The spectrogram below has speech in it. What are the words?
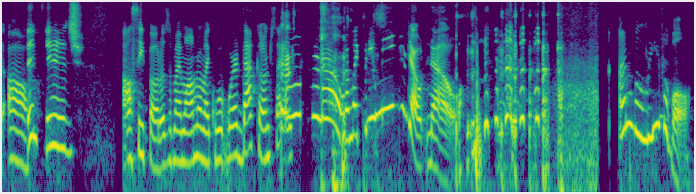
I- oh, vintage. I'll see photos of my mom and I'm like, "Wh- where'd that go? And she's like, I don't know. And I'm like, what do you mean you don't know? Unbelievable.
